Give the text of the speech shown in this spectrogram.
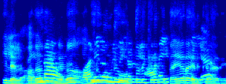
இல்ல இல்ல. அதாவது ரெண்டாவது என்னன்னா அவர் மனித வந்து உரிமைகள் ஒத்துழைக்கிறதுக்கு தயாரா இருக்கிறாரு.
